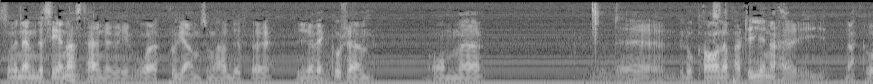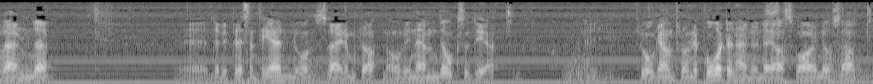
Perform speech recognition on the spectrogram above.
som vi nämnde senast här nu i vårt program som vi hade för fyra veckor sedan om eh, eh de lokala partierna här i Nacka och Värmdö. Eh, där vi presenterade då Sverigedemokraterna och vi nämnde också det att eh, frågan från reporten här nu där jag svarade och sa att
